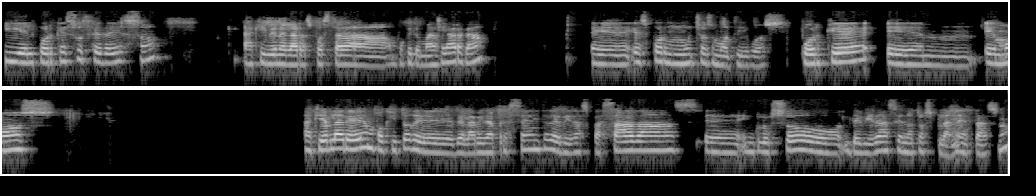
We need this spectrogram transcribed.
Y el por qué sucede eso, aquí viene la respuesta un poquito más larga, eh, es por muchos motivos. Porque em, hemos... Aquí hablaré un poquito de, la vida presente, de vidas pasadas, eh, incluso de vidas en otros planetas, ¿no?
